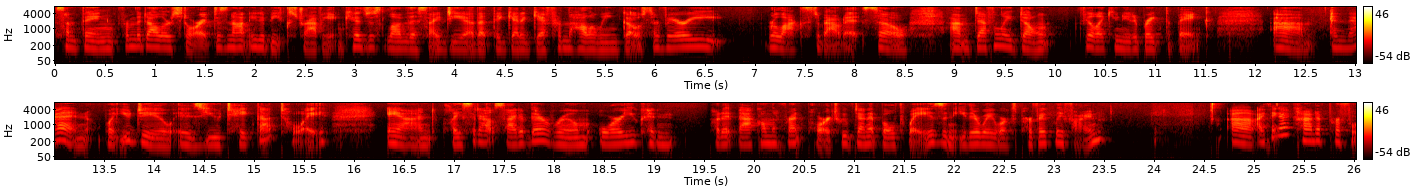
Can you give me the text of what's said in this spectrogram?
something from the dollar store. It does not need to be extravagant. Kids just love this idea that they get a gift from the Halloween ghost. They're very relaxed about it. So um, definitely don't feel like you need to break the bank. Um, and then what you do is you take that toy and place it outside of their room, or you can put it back on the front porch. We've done it both ways, and either way works perfectly fine. Uh, I think I kind of prefer,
